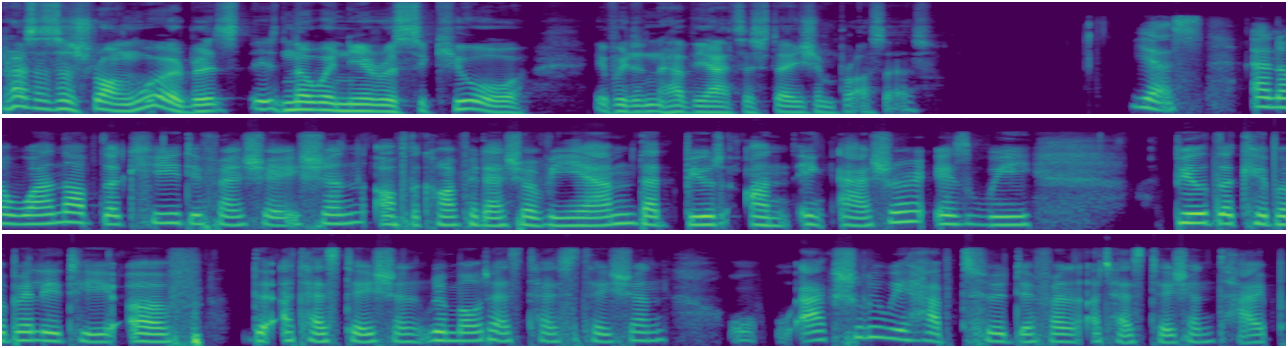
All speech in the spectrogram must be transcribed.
perhaps that's a strong word, but it's, it's nowhere near as secure if we didn't have the attestation process. Yes, and uh, one of the key differentiation of the confidential VM that built on in Azure is we build the capability of the attestation, remote attestation. Actually, we have two different attestation type.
